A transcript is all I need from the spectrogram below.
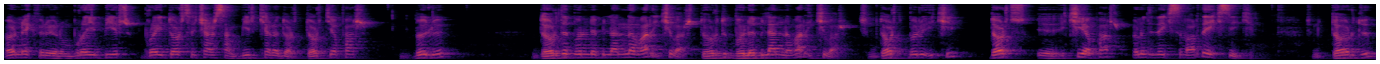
Örnek veriyorum burayı 1, burayı 4 seçersem 1 kere 4 4 yapar. Bölü 4'e bölünebilen ne var? 2 var. 4'ü bölebilen ne var? 2 var. Şimdi 4 bölü 2 4 2 yapar. Önünde de eksi vardı eksi 2. Şimdi 4'ü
